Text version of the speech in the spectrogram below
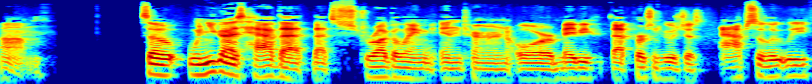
Um, so when you guys have that that struggling intern, or maybe that person who is just absolutely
